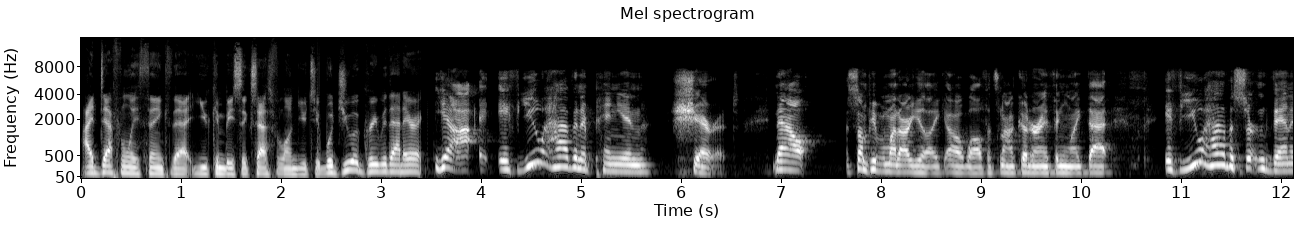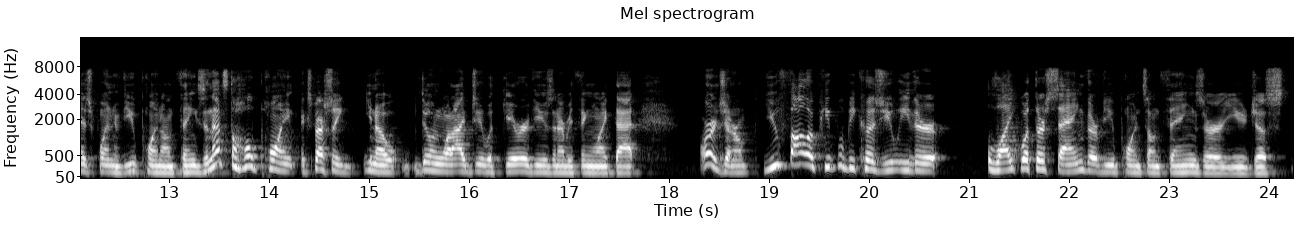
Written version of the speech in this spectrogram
I definitely think that you can be successful on YouTube. Would you agree with that, Eric? Yeah. If you have an opinion share it. Now, some people might argue, like, oh, well, if it's not good or anything like that. If you have a certain vantage point and viewpoint on things, and that's the whole point, especially, you know, doing what I do with gear reviews and everything like that, or in general, you follow people because you either like what they're saying, their viewpoints on things, or you just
